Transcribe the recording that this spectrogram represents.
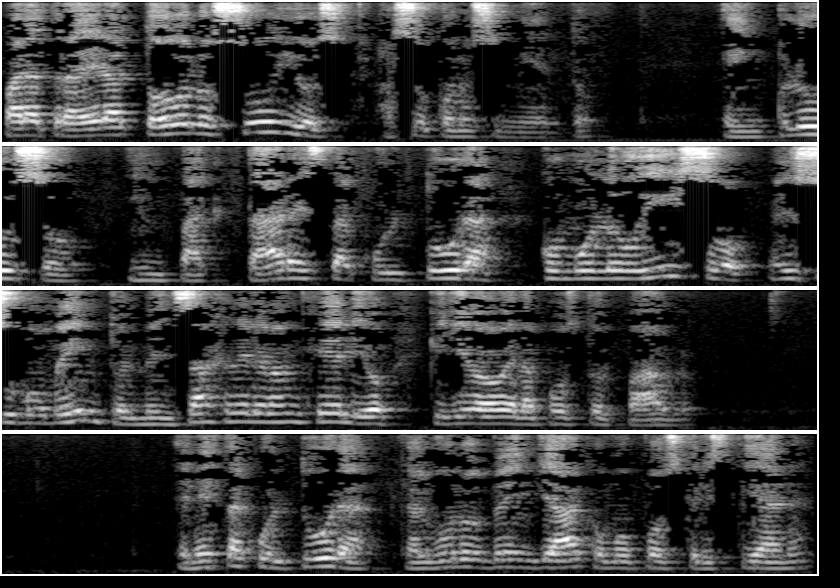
para traer a todos los suyos a su conocimiento e incluso impactar esta cultura como lo hizo en su momento el mensaje del Evangelio que llevaba el apóstol Pablo. En esta cultura que algunos ven ya como postcristiana,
